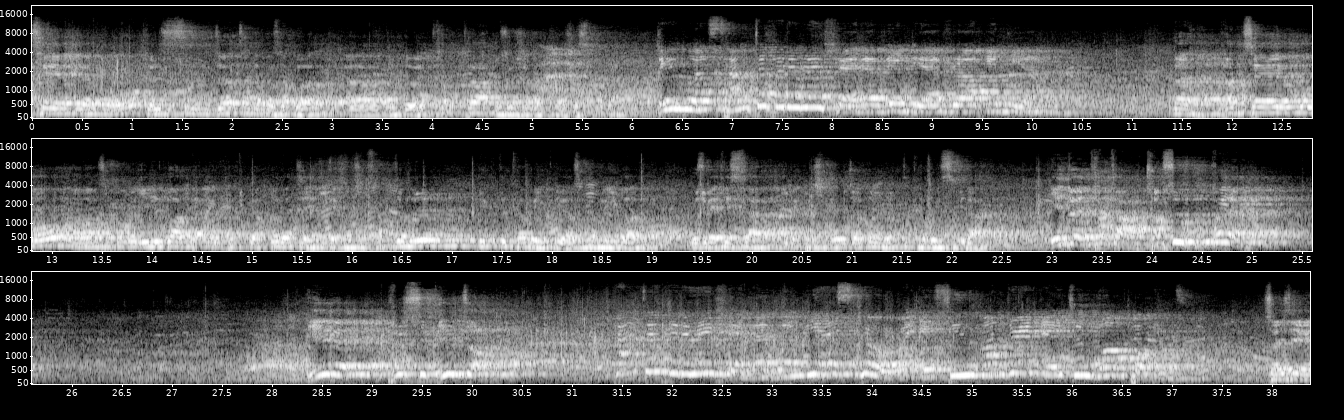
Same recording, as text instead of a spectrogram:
단체였고 결승전 상담고사 한번 어, 오늘 평타 우수시험 하셨습니다. It was Tanta Federation of India from India. 네, 단체였고 성공으로 1번 대학교 현재 253점을 획득하고 있고요. 성공으로 2번 우즈베키스탄 285점을 획득하고 있습니다. 인도의 탕타 점수 확인은 200 Создание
